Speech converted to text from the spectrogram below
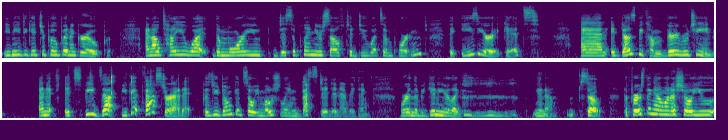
You need to get your poop in a group. And I'll tell you what, the more you discipline yourself to do what's important, the easier it gets. And it does become very routine and it, it speeds up. You get faster at it because you don't get so emotionally invested in everything. Where in the beginning, you're like, you know. So the first thing I want to show you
